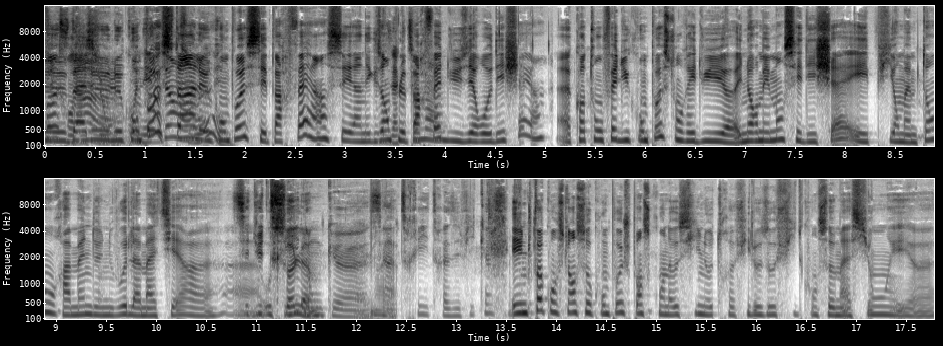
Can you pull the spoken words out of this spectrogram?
compost, bah, transition. le, compost, dedans, hein, le compost, c'est parfait. hein, c'est un exemple Exactement. parfait du zéro déchet. hein. Euh, Quand on fait du compost, on réduit euh, énormément ses déchets et puis en même temps, on ramène de nouveau de la matière euh, C'est du au tri, sol. donc euh, c'est un tri très efficace. Et une fois qu'on se lance au compost, je pense qu'on a aussi une autre philosophie de consommation et, euh,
